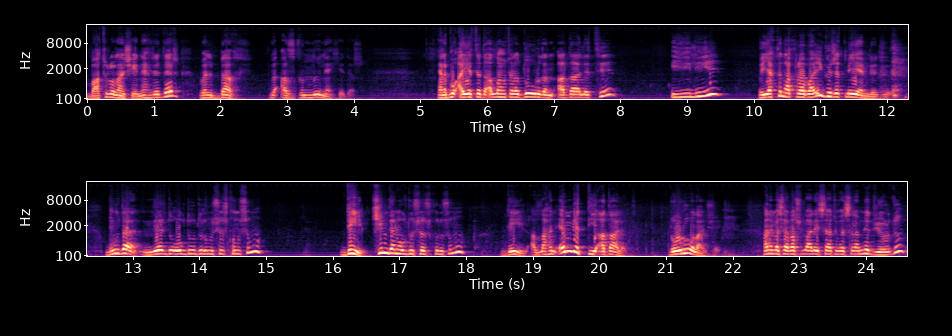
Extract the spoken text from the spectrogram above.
batıl olan şeyi nehyeder vel bagh ve azgınlığı nehyeder. Yani bu ayetlerde Allahu Teala doğrudan adaleti, iyiliği ve yakın akrabayı gözetmeyi emrediyor. Burada nerede olduğu durumu söz konusu mu? Değil. Kimden olduğu söz konusu mu? Değil. Allah'ın emrettiği adalet. Doğru olan şey. Hani mesela Resulullah Aleyhisselatü Vesselam ne diyordu?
